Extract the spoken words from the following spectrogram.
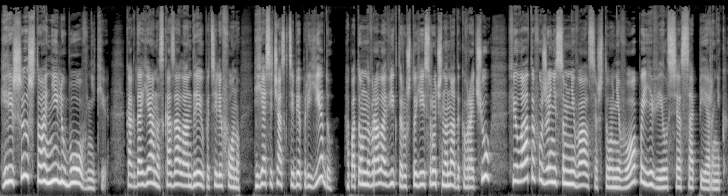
и решил, что они любовники. Когда Яна сказала Андрею по телефону «Я сейчас к тебе приеду», а потом наврала Виктору, что ей срочно надо к врачу, Филатов уже не сомневался, что у него появился соперник.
